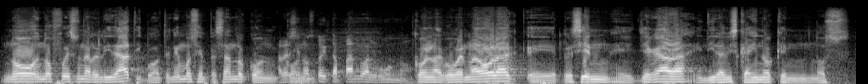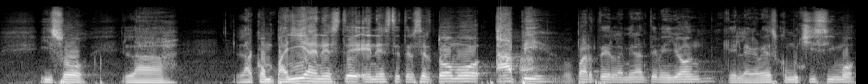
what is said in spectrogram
no, no fuese una realidad. Y bueno, tenemos empezando con, a ver si no estoy tapando alguno. con la gobernadora eh, recién eh, llegada, Indira Vizcaíno, que nos hizo la, la compañía en este, en este tercer tomo, API, por parte del almirante Mellón, que le agradezco muchísimo.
